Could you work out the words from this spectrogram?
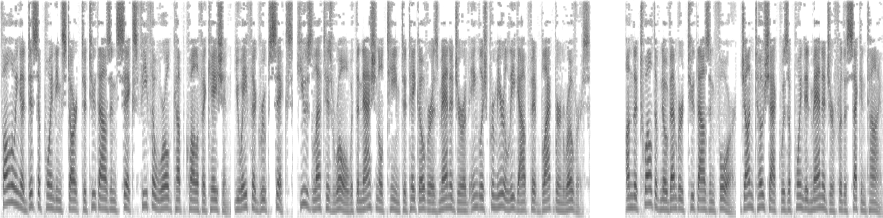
Following a disappointing start to 2006 FIFA World Cup qualification, UEFA Group 6, Hughes left his role with the national team to take over as manager of English Premier League outfit Blackburn Rovers. On 12 November 2004, John Toshack was appointed manager for the second time.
